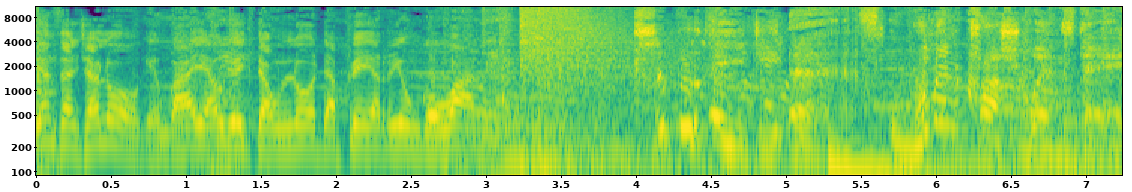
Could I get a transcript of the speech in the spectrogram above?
yenza njalo-ke ungaya uyoyidownloada perry ungowami Triple ADS woman Crush Wednesday.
